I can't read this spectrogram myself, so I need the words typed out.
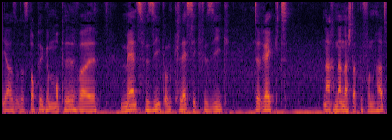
ja, so das Doppelgemoppel, weil Mans Physik und Classic Physik direkt nacheinander stattgefunden hat.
